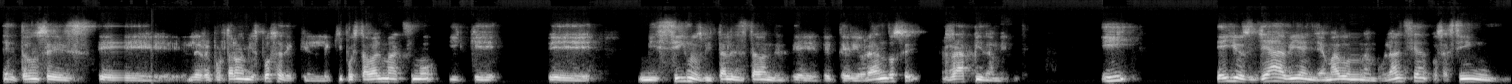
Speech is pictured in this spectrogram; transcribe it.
Entonces eh, le reportaron a mi esposa de que el equipo estaba al máximo y que eh, mis signos vitales estaban eh, deteriorándose rápidamente. Y ellos ya habían llamado a una ambulancia, o sea, sin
